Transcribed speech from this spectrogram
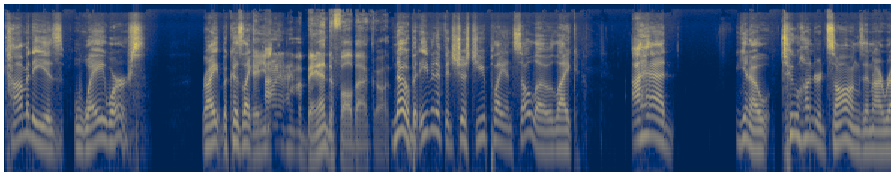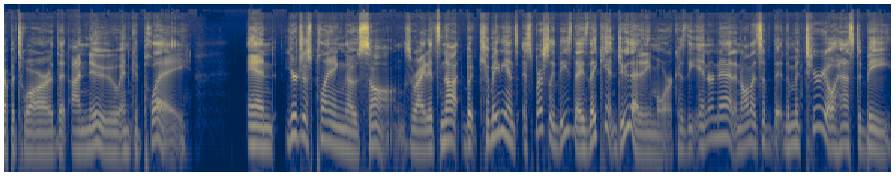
comedy is way worse, right? Because like yeah, you don't I, have a band to fall back on. No, but even if it's just you playing solo, like I had, you know, 200 songs in my repertoire that I knew and could play. And you're just playing those songs, right? It's not, but comedians, especially these days, they can't do that anymore because the internet and all that stuff, the, the material has to be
